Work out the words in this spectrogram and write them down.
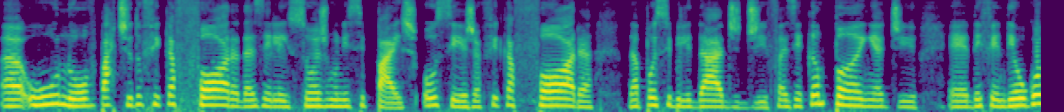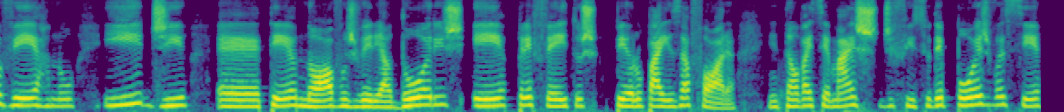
uh, o novo partido fica fora das eleições municipais, ou seja, fica fora da possibilidade de fazer campanha, de é, defender o governo e de é, ter novos vereadores e prefeitos pelo país afora. Então vai ser mais difícil depois você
